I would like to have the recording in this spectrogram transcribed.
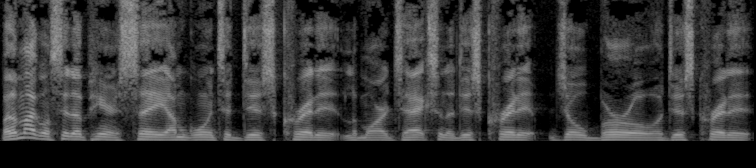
But I'm not going to sit up here and say I'm going to discredit Lamar Jackson or discredit Joe Burrow or discredit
